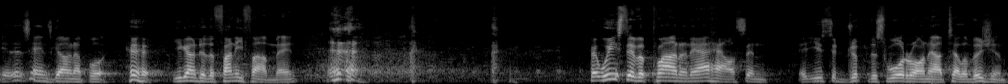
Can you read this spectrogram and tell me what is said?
Yeah, this hand's going up. You're going to the funny farm, man. In fact, we used to have a plant in our house, and it used to drip this water on our television.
